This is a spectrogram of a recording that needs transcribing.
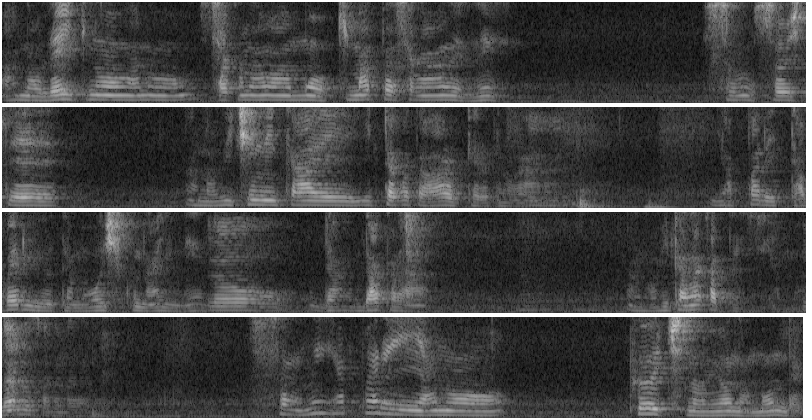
あのレイキのあの魚はもう決まった魚でね。そそしてあの12回行ったことあるけれどが、やっぱり食べる言うても美味しくないね。の。だだからあの行かなかったですよ。何の魚なの？そうね。やっぱりあのプーチのようなもんだが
